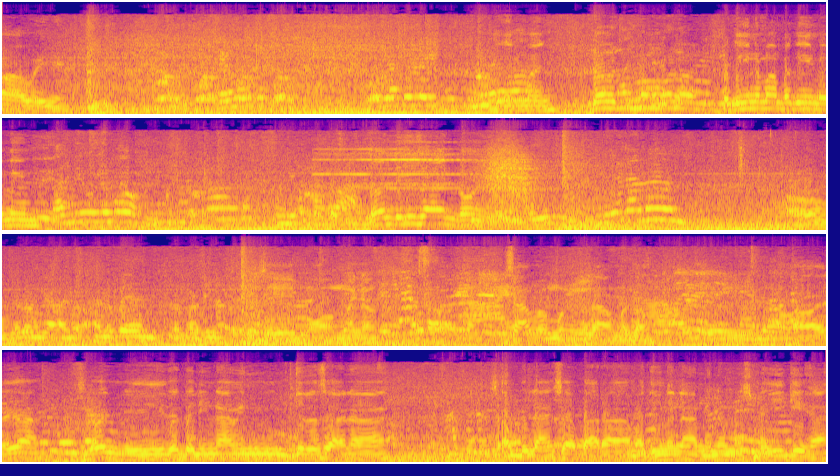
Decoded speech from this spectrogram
Sino yung nakaaway niya? Patingin naman. Patingin naman, patingin, patingin. Doon, tingin saan? Doon. Oo. Ano pa yan? Kasi mukhang ano, kasama mo, kasama mo doon. Oo, talaga. Doon, idadaling namin dito sa ano ha. Sa ambulansya para matingnan namin ng mas maigi ha.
